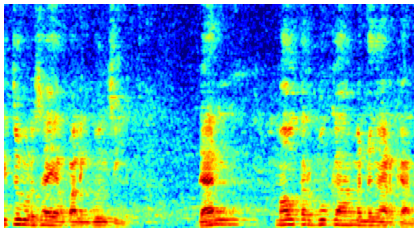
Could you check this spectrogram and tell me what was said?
Itu menurut saya yang paling kunci. Dan mau terbuka mendengarkan.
